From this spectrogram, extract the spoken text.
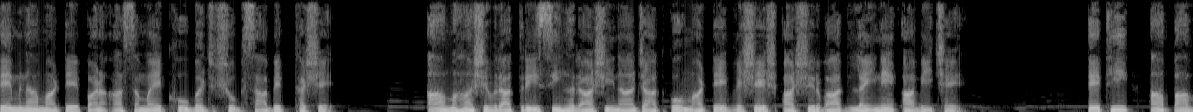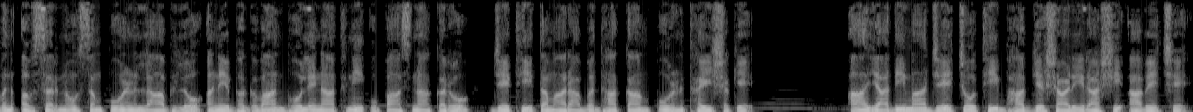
તેમના માટે પણ આ સમય ખૂબ જ શુભ સાબિત થશે. આ મહાશિવરાત્રિ સિંહ રાશિના જાતકો માટે વિશેષ આશીર્વાદ લઈને આવી છે. તેથી આ પાવન અવસરનો સંપૂર્ણ લાભ લો અને ભગવાન ભોલેનાથની ઉપાસના કરો, જેથી તમારા બધા કામ પૂર્ણ થઈ શકે. આ યાદીમાં જે ચોથી ભાગ્યશાળી રાશિ આવે છે.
